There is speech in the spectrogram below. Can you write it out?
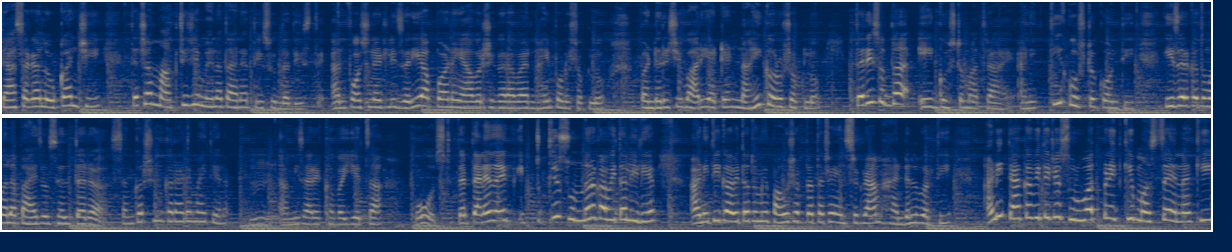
त्या सगळ्या लोकांची त्याच्या मागची जी मेहनत आहे ना ती सुद्धा दिसते. अनफॉर्च्युनेटली जरी आपण यावर्षी घराबाहेर नाही पडू शकलो पंढरीची वारी अटेंड नाही करू शकलो तरी सुद्धा एक गोष्ट मात्र आहे. आणि ती गोष्ट कोणती? ही जर का तुम्हाला पाहायचं असेल तर संकर्षण कराडे माहिती आहे ना आम्ही सारे खवय्येचा पोस्ट तर त्याने एक इतकी सुंदर कविता लिहिली आहे आणि ती कविता तुम्ही पाहू शकता त्याच्या इंस्टाग्राम हँडलवरती आणि त्या कवितेची सुरुवात पण इतकी मस्त आहे ना की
